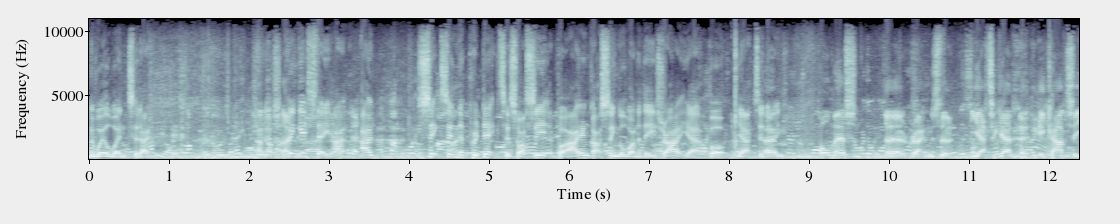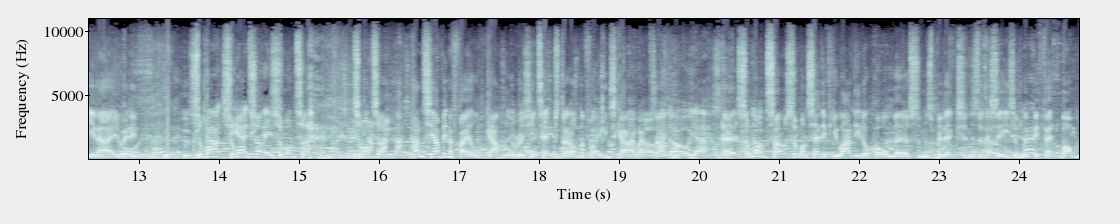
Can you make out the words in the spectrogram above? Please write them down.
They will win today. And I think it's see, I, I six in the predictor, so I see it, but I ain't got a single one of these right yet. But yeah, today. Paul Merson uh, reckons that yet again that he can't see United winning. Someone, can't someone, ta- anything. someone, ta- someone, ta- fancy having a failed gambler as your tipster on the fucking Sky website. Oh yeah. Uh, someone, so, someone said if you added up all Merson's predictions of the season, we'd be fifth bottom.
